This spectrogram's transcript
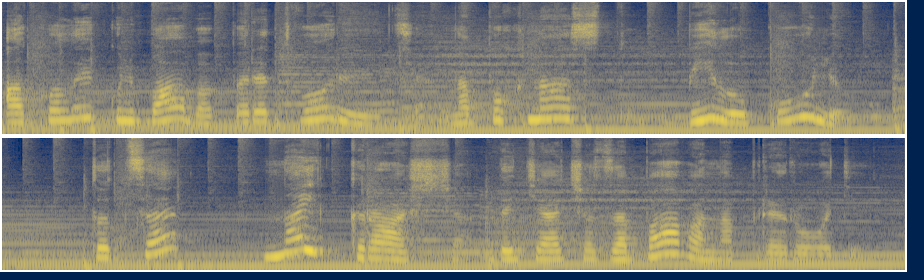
А коли кульбаба перетворюється на пухнасту білу кулю, то це найкраща дитяча забава на природі.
